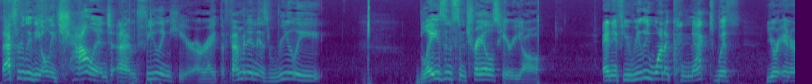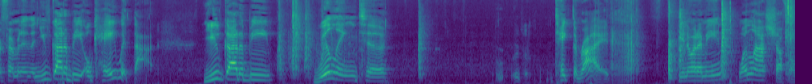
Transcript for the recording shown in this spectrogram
That's really the only challenge I'm feeling here, all right? The feminine is really blazing some trails here, y'all. And if you really want to connect with your inner feminine, then you've got to be okay with that. You've got to be willing to take the ride. You know what I mean? One last shuffle.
